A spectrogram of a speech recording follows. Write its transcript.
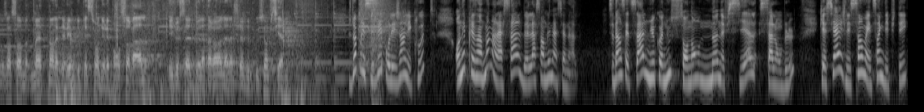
Nous en sommes maintenant à la période de questions et des réponses orales et je cède la parole à la chef de l'opposition officielle. Je dois préciser pour les gens à l'écoute, on est présentement dans la salle de l'Assemblée nationale. C'est dans cette salle, mieux connue sous son nom non officiel, Salon Bleu, que siègent les 125 députés.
